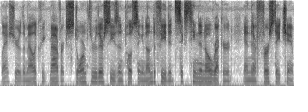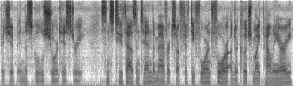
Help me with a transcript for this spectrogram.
Last year, the Mallard Creek Mavericks stormed through their season, posting an undefeated 16-0 record and their first state championship in the school's short history. Since 2010, the Mavericks are 54-4 under coach Mike Palmieri,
